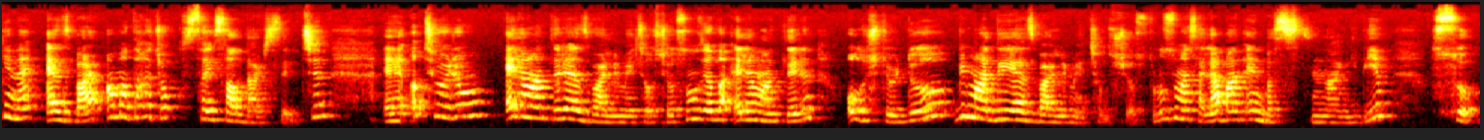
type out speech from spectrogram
yine ezber ama daha çok sayısal dersler için. E, atıyorum elementleri ezberlemeye çalışıyorsunuz ya da elementlerin oluşturduğu bir maddeyi ezberlemeye çalışıyorsunuz. Mesela ben en basitinden gideyim. Su.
